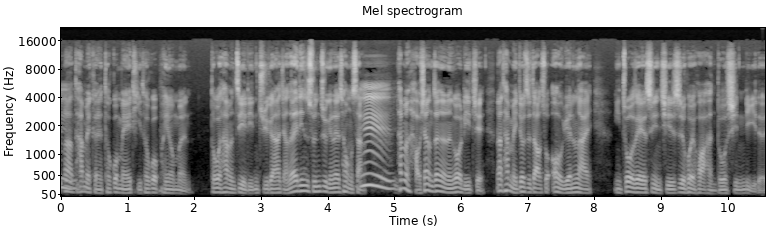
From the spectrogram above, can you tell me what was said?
嗯、那他们也可能透过媒体，透过朋友们。通过他们自己邻居跟他讲说：“哎，听孙子跟在冲上。”嗯，他们好像真的能够理解。那他们也就知道说：“哦，原来你做这些事情其实是会花很多心力的。”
